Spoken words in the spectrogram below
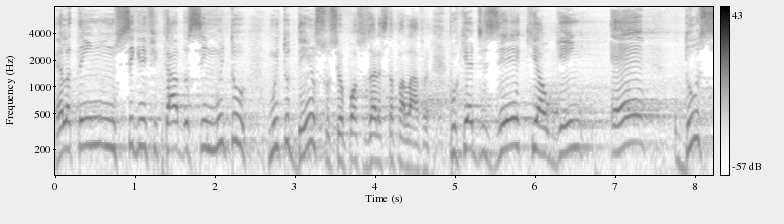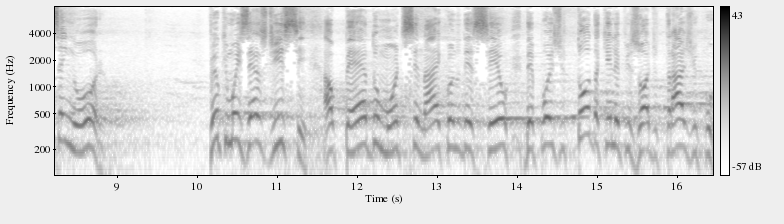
ela tem um significado assim muito, muito denso, se eu posso usar esta palavra, porque é dizer que alguém é do Senhor. Vê o que Moisés disse ao pé do Monte Sinai, quando desceu, depois de todo aquele episódio trágico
